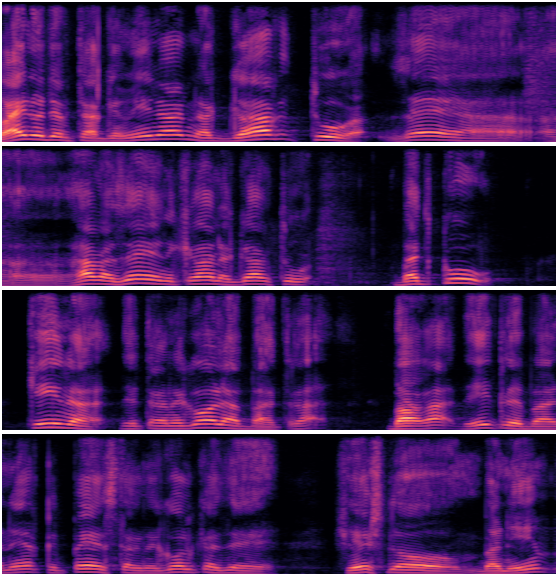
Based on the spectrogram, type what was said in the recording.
והיינו דמתרגמינא נגר טורה. זה, ההר הזה נקרא נגר טורה. בדקו קינא דתרנגולה בתרא, ברא, דאית לבנר, חיפש תרנגול כזה שיש לו בנים,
